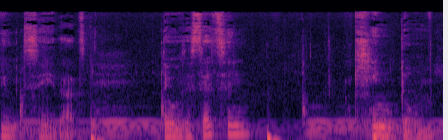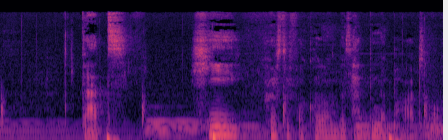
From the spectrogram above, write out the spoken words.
we would say that there was a certain kingdom that he, Christopher Columbus, had been a part of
